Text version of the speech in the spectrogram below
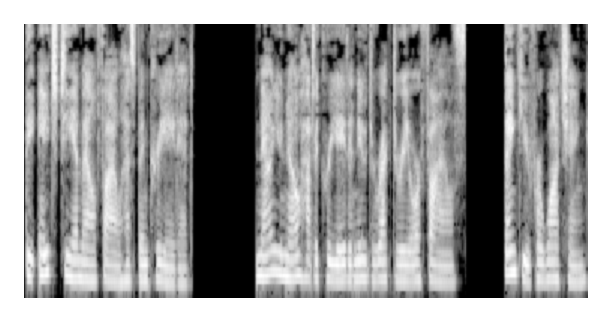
The HTML file has been created. Now you know how to create a new directory or files. Thank you for watching.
